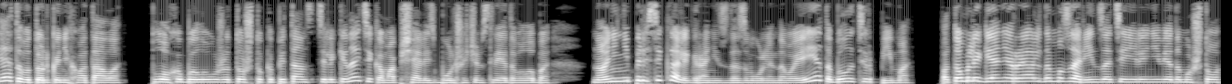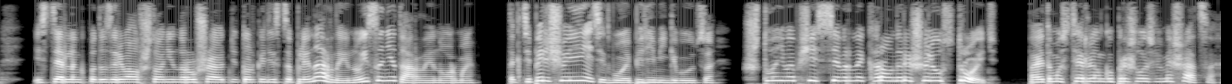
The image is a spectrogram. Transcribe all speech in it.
Этого только не хватало. Плохо было уже то, что капитан с телекинетиком общались больше, чем следовало бы, но они не пересекали границ дозволенного, и это было терпимо. Потом легионеры Альда Мазарин затеяли неведомо что, и Стерлинг подозревал, что они нарушают не только дисциплинарные, но и санитарные нормы. Так теперь еще и эти двое перемигиваются. Что они вообще с Северной Короны решили устроить? Поэтому Стерлингу пришлось вмешаться,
